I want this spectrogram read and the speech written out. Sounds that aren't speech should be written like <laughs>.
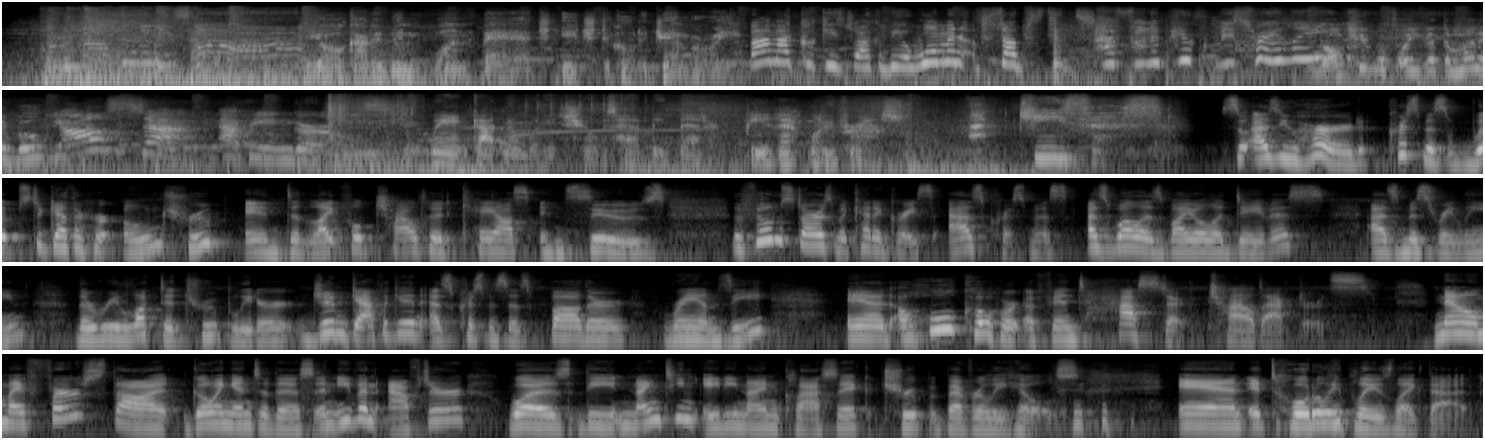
We all gotta win one badge each to go to Jamboree. Buy my cookies so I can be a woman of substance. Have fun and puke, Miss Raylene. Don't puke before you get the money, boo. Y'all suck at being girls. We ain't got nobody to show us how to be better. Be that one for us. Like Jesus. So, as you heard, Christmas whips together her own troop and delightful childhood chaos ensues. The film stars McKenna Grace as Christmas, as well as Viola Davis as Miss Raylene, the reluctant troop leader, Jim Gaffigan as Christmas's father, Ramsey, and a whole cohort of fantastic child actors. Now, my first thought going into this, and even after, was the 1989 classic Troop Beverly Hills. <laughs> and it totally plays like that.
